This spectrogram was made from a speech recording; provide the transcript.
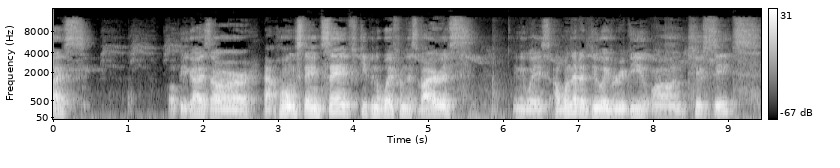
guys? Hope you guys are at home staying safe, keeping away from this virus. Anyways, I wanted to do a review on two seats,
